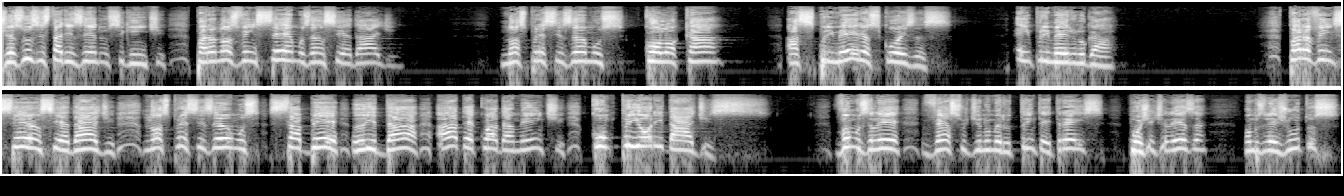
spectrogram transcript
Jesus está dizendo o seguinte: para nós vencermos a ansiedade, nós precisamos colocar as primeiras coisas em primeiro lugar. Para vencer a ansiedade, nós precisamos saber lidar adequadamente com prioridades. Vamos ler verso de número 33, por gentileza? Vamos ler juntos?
